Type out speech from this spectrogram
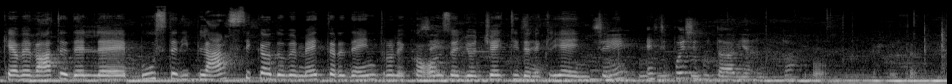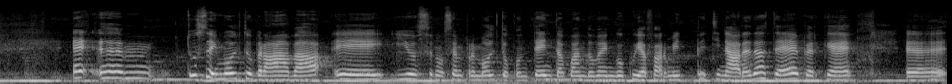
che avevate delle buste di plastica dove mettere dentro le cose, Sì. gli oggetti delle Sì. clienti. Sì, e Mhm. si- poi si buttava via tutto. Oh. E, ehm, tu sei molto brava e io sono sempre molto contenta quando vengo qui a farmi pettinare da te perché eh,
